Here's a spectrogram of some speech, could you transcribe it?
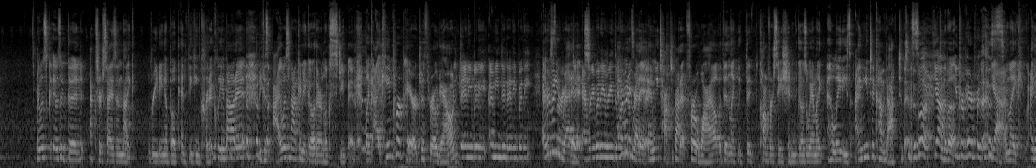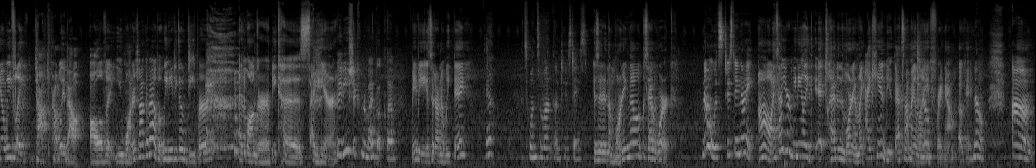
It was it was a good exercise in like reading a book and thinking critically about it because I was not going to go there and look stupid. Like I came prepared to throw down. Did anybody? I mean, did anybody? Everybody sorry, read did it. Everybody read the? Everybody read it, and we talked about it for a while. But then, like, we, the conversation goes away. I'm like, hey, ladies, I need to come back to this. To the book, yeah. To the book. You prepared for this? Yeah, I'm like, I know we've like talked probably about all of it you want to talk about, but we need to go deeper and longer because I'm here. Maybe you should come to my book club. Maybe is it on a weekday? Yeah. It's once a month on Tuesdays. Is it in the morning though? Because I have work. No, it's Tuesday night. Oh, I thought you were meeting like at ten in the morning. I'm like, I can't do. That's not my life right now. Okay. No. Um,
